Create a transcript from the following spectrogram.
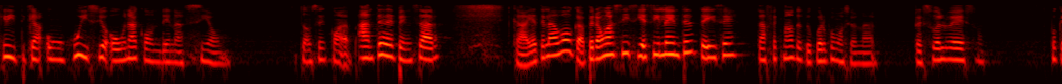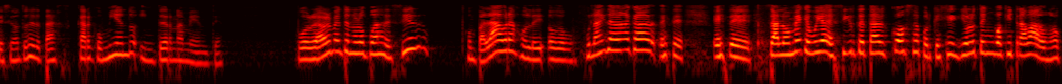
crítica, un juicio o una condenación. Entonces, antes de pensar, cállate la boca. Pero aún así, si es silente, te dice, está afectando tu cuerpo emocional. Resuelve eso. Porque si no, entonces te estás carcomiendo internamente. Probablemente no lo puedas decir con palabras o, le, o fulanita ven acá este este Salomé que voy a decirte tal cosa porque es que yo lo tengo aquí trabado no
